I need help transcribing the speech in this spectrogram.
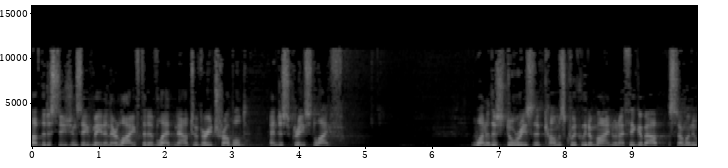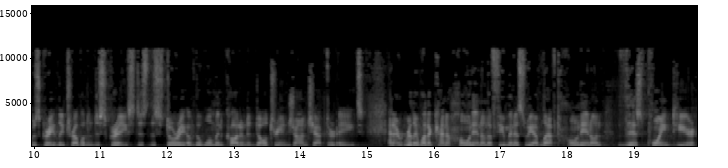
of the decisions they've made in their life that have led now to a very troubled and disgraced life. One of the stories that comes quickly to mind when I think about someone who was greatly troubled and disgraced is the story of the woman caught in adultery in John chapter 8. And I really want to kind of hone in on the few minutes we have left, hone in on this point here.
